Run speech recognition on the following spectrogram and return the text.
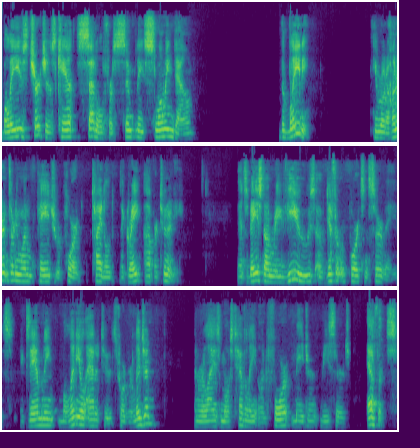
believes churches can't settle for simply slowing down the bleeding. He wrote a 131 page report titled The Great Opportunity it's based on reviews of different reports and surveys examining millennial attitudes toward religion and relies most heavily on four major research efforts.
